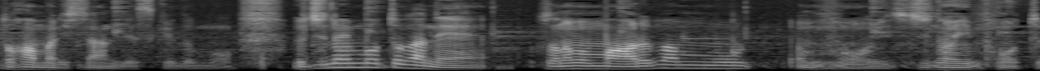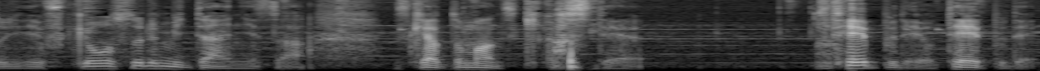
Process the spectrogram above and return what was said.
ドハマりしたんですけどもうちの妹がねそのままアルバムももううちの妹にね布教するみたいにさスキャットマンズ聴かせてテープでよテープで。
